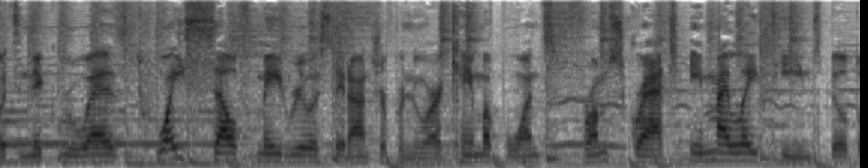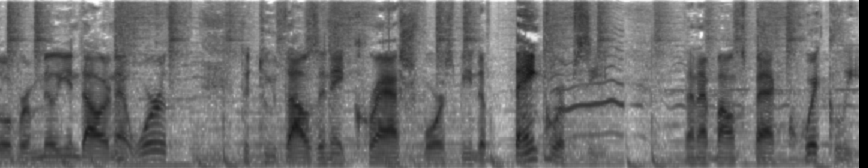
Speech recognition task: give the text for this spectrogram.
it's Nick Ruiz, twice self made real estate entrepreneur. Came up once from scratch in my late teens, built over a million dollar net worth. The 2008 crash forced me into bankruptcy. Then I bounced back quickly.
